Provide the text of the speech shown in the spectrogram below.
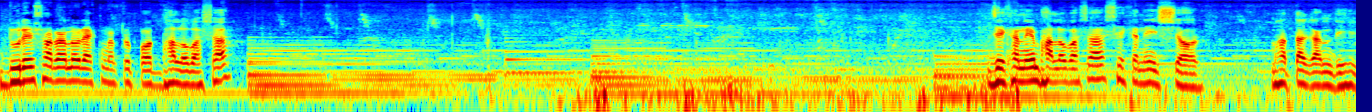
দূরে সরানোর একমাত্র পথ ভালোবাসা। যেখানে ভালোবাসা, সেখানে ঈশ্বর। মহাত্মা গান্ধী।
